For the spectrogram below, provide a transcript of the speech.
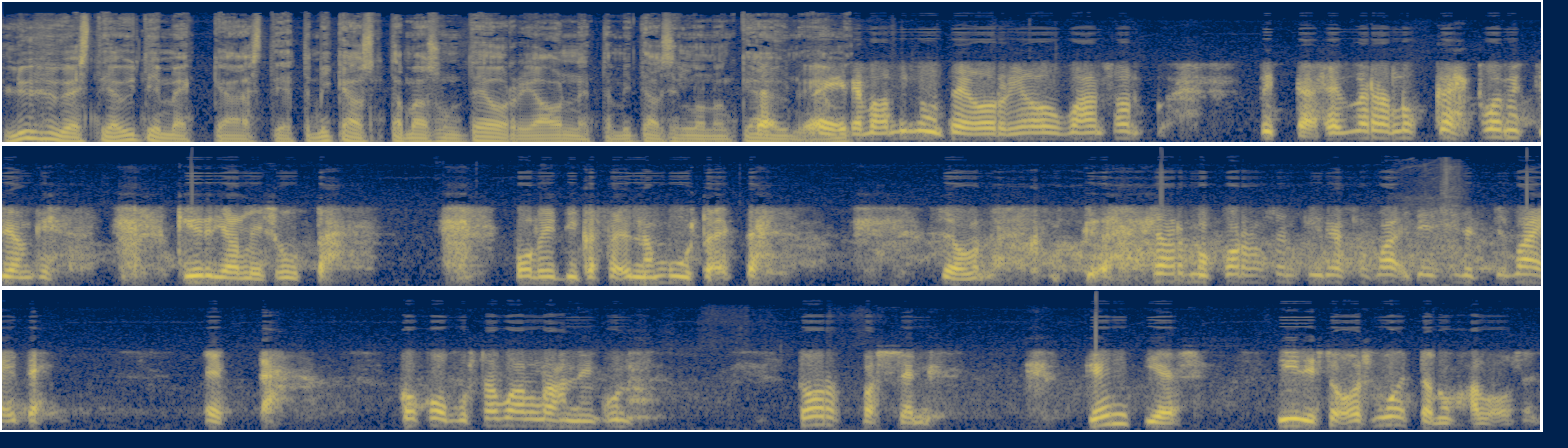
lyhyesti ja ytimekkäästi, että mikä tämä sun teoria on, että mitä silloin on käynyt. Ei tämä minun teoria ole, vaan se on, pitää sen verran lukea toimittajankin kirjallisuutta politiikassa ynnä muusta, että se on Sarmo Korhosen kirjassa vai, esitetty väite, että kokoomus tavallaan niin kuin torppas sen kenties Niinistö olisi voittanut Halosen,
